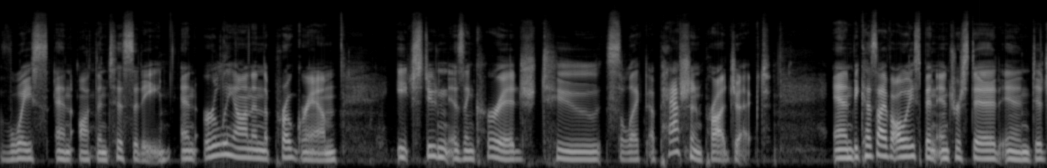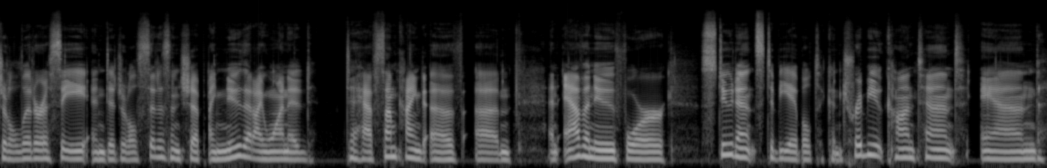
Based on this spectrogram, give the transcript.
voice, and authenticity. And early on in the program, each student is encouraged to select a passion project. And because I've always been interested in digital literacy and digital citizenship, I knew that I wanted to have some kind of um, an avenue for students to be able to contribute content and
